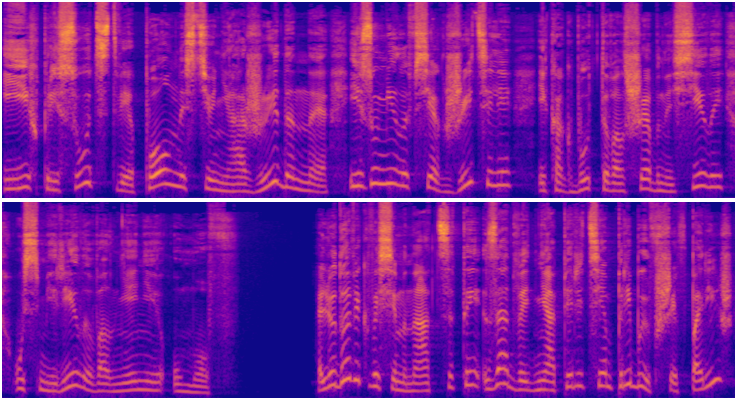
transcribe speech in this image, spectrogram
и их присутствие, полностью неожиданное, изумило всех жителей и как будто волшебной силой усмирило волнение умов. Людовик XVIII, за два дня перед тем прибывший в Париж,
